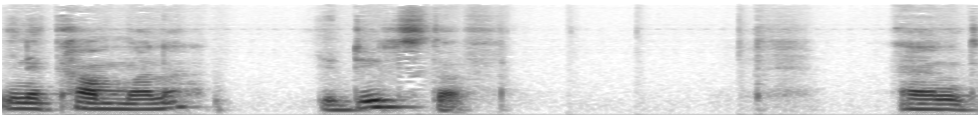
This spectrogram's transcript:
In a calm manner, you deal stuff. And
